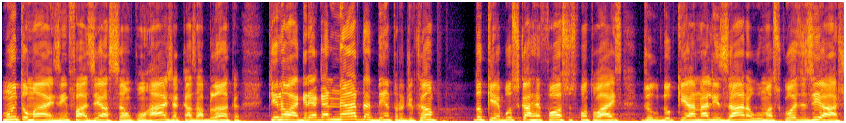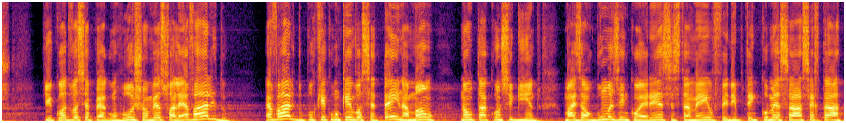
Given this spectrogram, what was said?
muito mais em fazer ação com Raja Casablanca, que não agrega nada dentro de campo, do que buscar reforços pontuais, do, do que analisar algumas coisas. E acho que quando você pega um ruxo, eu mesmo falei, é válido. É válido, porque com quem você tem na mão, não está conseguindo. Mas algumas incoerências também o Felipe tem que começar a acertar.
